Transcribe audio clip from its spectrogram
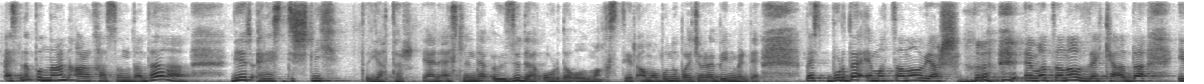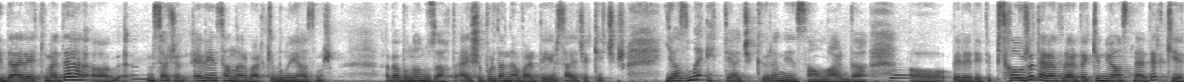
Əslində bunların arxasında da bir prestijlik yatır. Yəni əslində özü də orada olmaq istəyir, amma bunu bacara bilmirdi. Bəs burada emosional yaş, emosional zəkada idarə etmədə məsəl üçün elə insanlar var ki, bunu yazmır və bundan uzaqdır. Ayşə burada nə var deyir, sadəcə keçir. Yazma ehtiyacı görən insanlarda ə, belə deyək, psixoloji tərəflərdəki nüans nədir ki,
